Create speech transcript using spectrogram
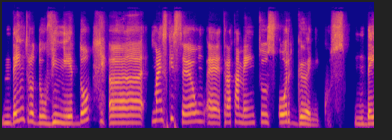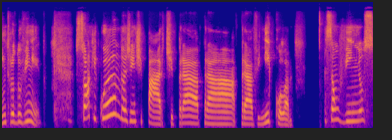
dentro do vinhedo, uh, mas que são é, tratamentos orgânicos dentro do vinhedo. Só que quando a gente parte para a vinícola, são vinhos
